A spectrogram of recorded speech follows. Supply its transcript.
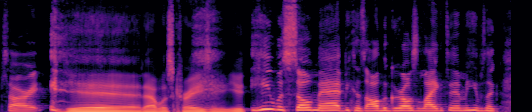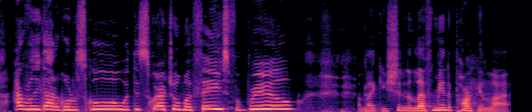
Sorry. yeah, that was crazy. You- he was so mad because all the girls liked him. He was like, I really got to go to school with this scratch on my face for real. I'm like, you shouldn't have left me in the parking lot.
